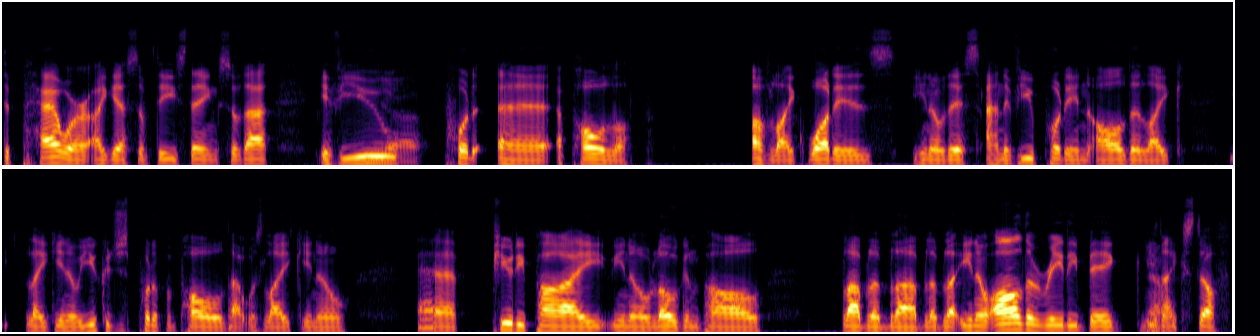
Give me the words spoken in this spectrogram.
the power, I guess, of these things so that if you Yeah. put a, a poll up of like what is you know this and if you put in all the like like you know you could just put up a poll that was like you know uh pewdiepie you know logan paul blah blah blah blah blah you know all the really big Yeah. like stuff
